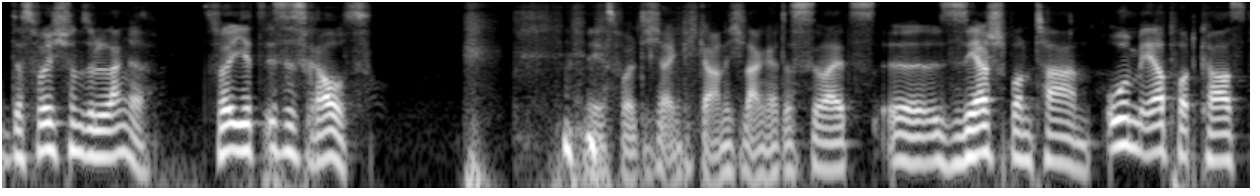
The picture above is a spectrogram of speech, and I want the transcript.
Das wollte ich schon so lange. Jetzt ist es raus. nee, das wollte ich eigentlich gar nicht lange. Das war jetzt äh, sehr spontan. OMR-Podcast.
